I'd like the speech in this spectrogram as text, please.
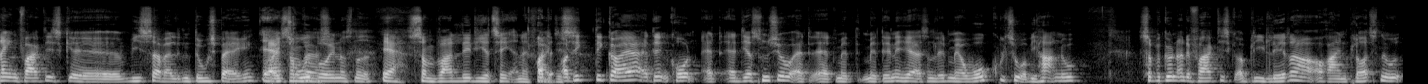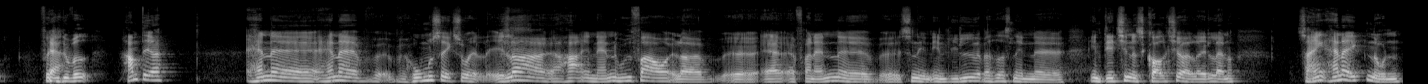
rent faktisk øh, viste sig at være lidt en douchebag, ikke? Ja, og ikke troede på hende og sådan noget. ja, som var lidt irriterende Og, faktisk. det, og det, det gør jeg af den grund, at, at jeg synes jo, at, at med, med denne her sådan lidt mere woke-kultur, vi har nu, så begynder det faktisk at blive lettere at regne plotsene ud. Fordi ja. Ja. du ved, ham der, han er, han er homoseksuel, eller har en anden hudfarve, eller øh, er, er fra en anden, øh, øh, sådan en, en lille, hvad hedder sådan en øh, indigenous culture, eller et eller andet. Så han, han er ikke den onde.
